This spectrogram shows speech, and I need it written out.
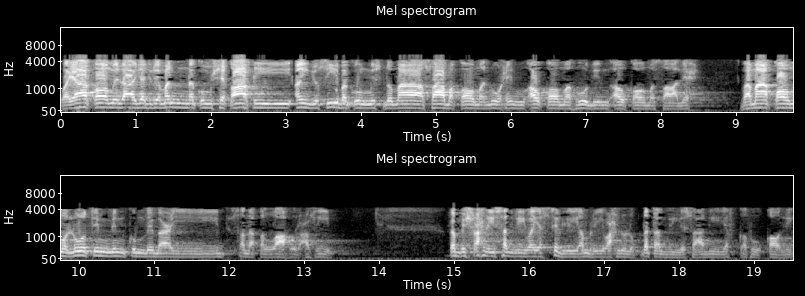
वया कौम ला यजरमन्नकुम शिकाकी अन युसीबकुम मिस्लुमा साब कौम नूहिन औ कौम हूदिन औ कौम सालिह वमा कौम लूतिम मिनकुम बिबईद सदकल्लाहुल अजीम रब ली सदरी व यस्सिर ली अमरी वहलुल उक़दतम मिन लिसानी यफ्क़हू कौली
